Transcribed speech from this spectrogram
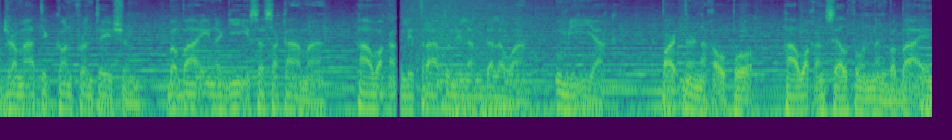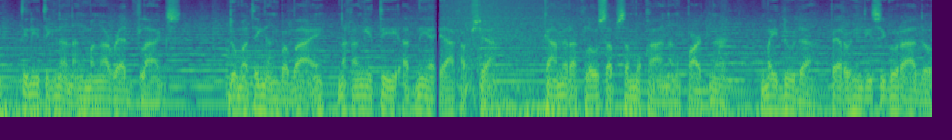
dramatic confrontation. Babae nag-iisa sa kama, hawak ang litrato nilang dalawa, umiiyak. Partner nakaupo, hawak ang cellphone ng babae, tinitingnan ang mga red flags. Dumating ang babae, nakangiti at niyayakap siya. Camera close-up sa mukha ng partner. May duda pero hindi sigurado.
